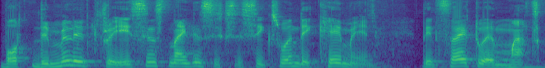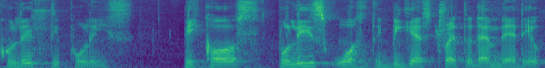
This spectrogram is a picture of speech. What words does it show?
But the military, since 1966, when they came in, they decided to emasculate the police because police was the biggest threat to them. They're the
